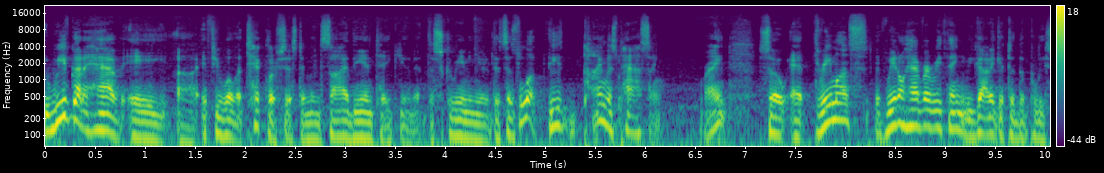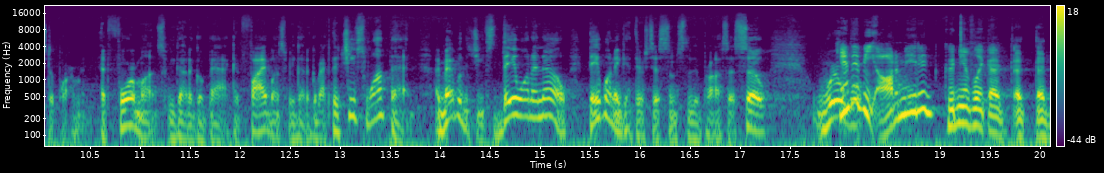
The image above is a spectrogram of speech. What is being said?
we've got to have a, uh, if you will, a tickler system inside the intake unit, the screening unit that says, look, these, time is passing right? So at three months, if we don't have everything, we got to get to the police department. At four months, we got to go back. At five months, we got to go back. The chiefs want that. I met with the chiefs. They want to know. They want to get their systems through the process. So we're. Can't they be automated? Couldn't you have like a, a, a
